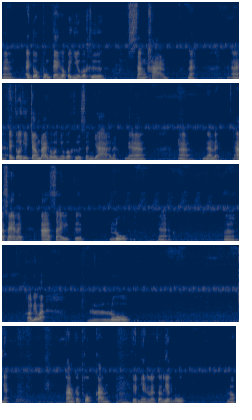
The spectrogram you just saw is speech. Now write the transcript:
อ่าไอตัวปรุงแต่งเข้าไปหิวก็คือสังขารนะ อ่าไอตัวที่จำได้เขาว่าหิวก็คือสัญญานะเนี่ยอ่านั่นแหละ อาศัยอะไร อาศัยเกิดรูปอ่าอ่าเขาเรียกว่ารูปเนี่ยการกระทบกันเห็นเห็นอะไรเขาเรียกรูปเนาะ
